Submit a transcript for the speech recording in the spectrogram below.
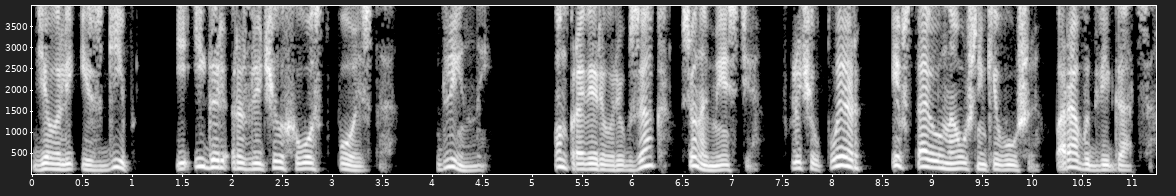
делали изгиб, и Игорь различил хвост поезда. Длинный. Он проверил рюкзак, все на месте, включил плеер и вставил наушники в уши. Пора выдвигаться.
